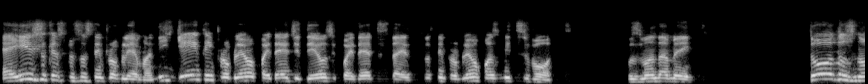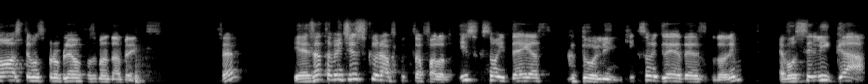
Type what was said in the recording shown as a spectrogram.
É isso que as pessoas têm problema. Ninguém tem problema com a ideia de Deus e com a ideia de Israel. As pessoas têm problema com as mitzvot, os mandamentos. Todos nós temos problema com os mandamentos. Certo? E é exatamente isso que o Rav está falando. Isso que são ideias Gdolim. O que, que são ideias Gdolim? É você ligar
